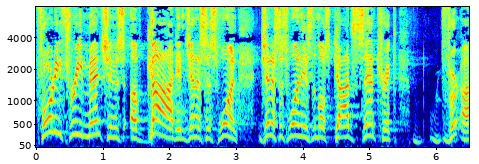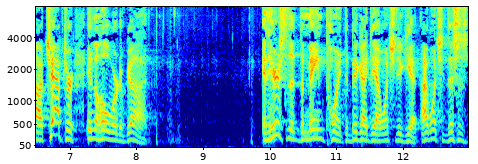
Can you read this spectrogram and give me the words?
43 mentions of God in Genesis 1. Genesis 1 is the most God centric uh, chapter in the whole Word of God. And here's the, the main point, the big idea I want you to get. I want you, this is,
